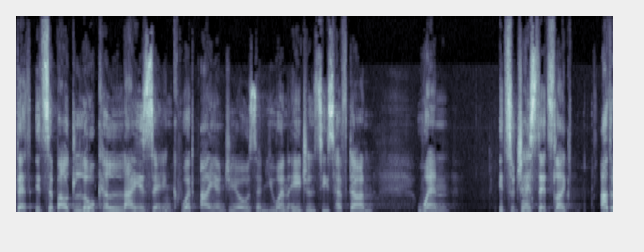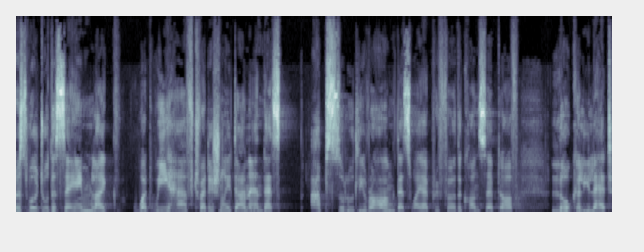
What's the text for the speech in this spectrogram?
that it's about localizing what INGOs and UN agencies have done when it suggests that it's like others will do the same, like what we have traditionally done, and that's absolutely wrong. That's why I prefer the concept of locally led,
